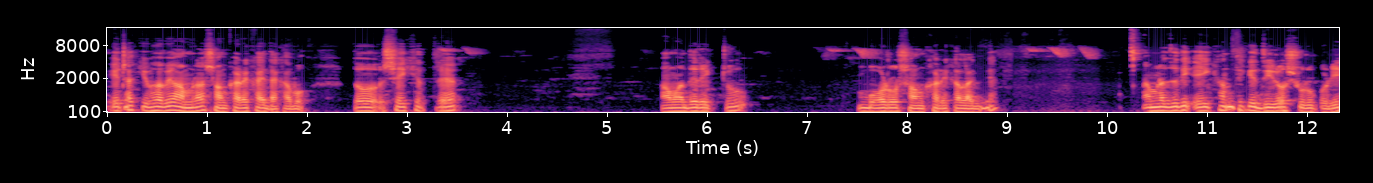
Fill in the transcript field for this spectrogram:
এটা কীভাবে আমরা সংখ্যা রেখায় দেখাবো? তো সেই ক্ষেত্রে আমাদের একটু বড় সংখ্যা রেখা লাগবে। আমরা যদি এইখান থেকে জিরো শুরু করি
